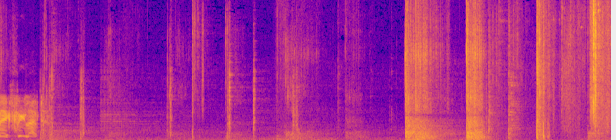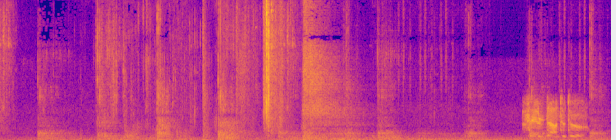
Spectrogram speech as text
Makes three left. down to two.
